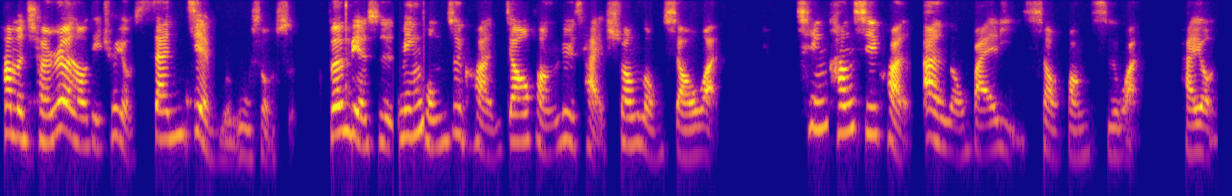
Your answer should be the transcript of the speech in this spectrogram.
他们承认哦，的确有三件文物受损，分别是明弘治款焦黄绿彩双龙小碗，清康熙款暗龙白里小黄瓷碗，还有。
